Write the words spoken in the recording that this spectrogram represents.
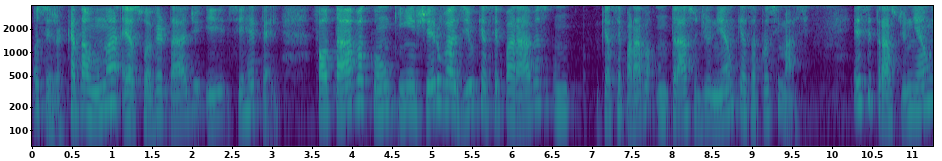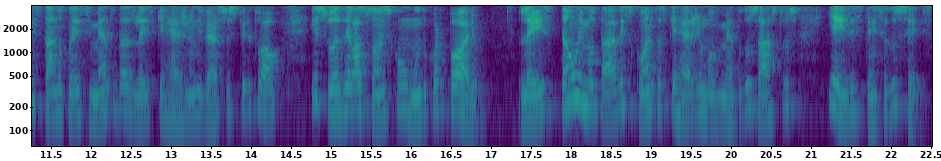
Ou seja, cada uma é a sua verdade e se repele. Faltava com que encher o vazio que separava um, que as separava um traço de união que as aproximasse. Esse traço de união está no conhecimento das leis que regem o universo espiritual e suas relações com o mundo corpóreo, leis tão imutáveis quanto as que regem o movimento dos astros e a existência dos seres.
